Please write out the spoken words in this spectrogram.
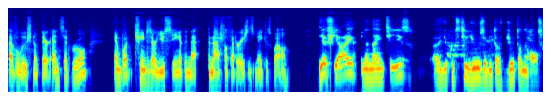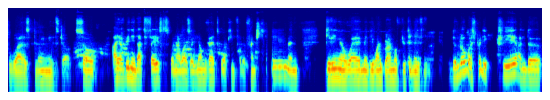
evolution of their NSAID rule, and what changes are you seeing at the net, the national federations make as well? The FEI in the 90s, uh, you could still use a bit of bute on a horse who was doing his job. So I have been in that phase when I was a young vet working for the French team and giving away maybe one gram of bute in the evening the law was pretty clear and the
